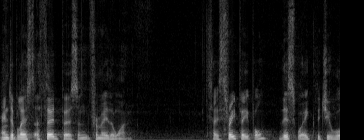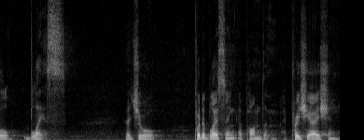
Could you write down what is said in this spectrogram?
And to bless a third person from either one. So, three people this week that you will bless, that you will put a blessing upon them appreciation,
